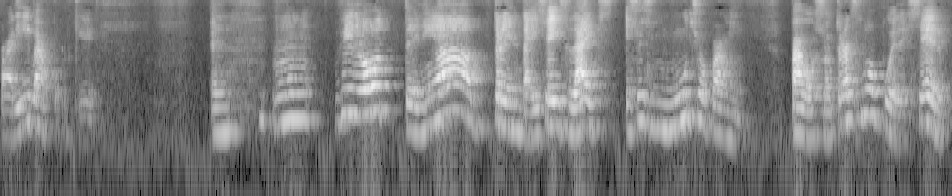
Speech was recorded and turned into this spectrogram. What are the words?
para arriba, porque... En un video tenía 36 likes. Eso es mucho para mí. Para vosotros no puede ser.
